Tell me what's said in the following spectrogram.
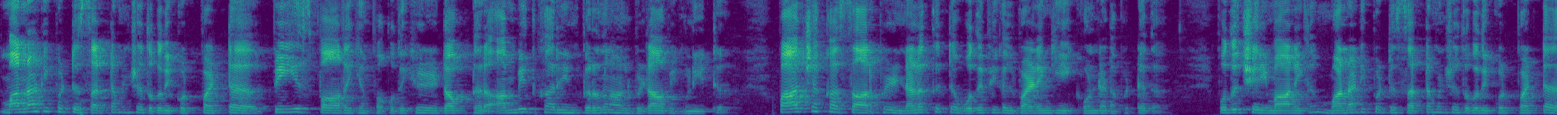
மண்ணாடிப்பட்டு சட்டமன்ற தொகுதிக்குட்பட்ட பி எஸ் பாளையம் பகுதியில் டாக்டர் அம்பேத்கரின் பிறந்தநாள் விழாவை முன்னிட்டு பாஜக சார்பில் நலத்திட்ட உதவிகள் வழங்கி கொண்டாடப்பட்டது. புதுச்சேரி மாநிலம் மண்ணடிப்பட்டு சட்டமன்ற தொகுதிக்குட்பட்ட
